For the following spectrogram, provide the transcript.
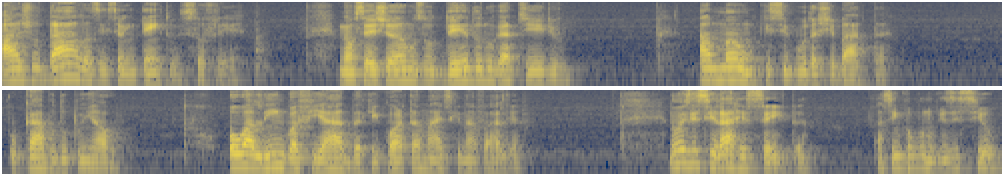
a ajudá-las em seu intento de sofrer. Não sejamos o dedo no gatilho, a mão que segura a chibata, o cabo do punhal, ou a língua afiada que corta mais que navalha. Não existirá receita, assim como nunca existiu,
